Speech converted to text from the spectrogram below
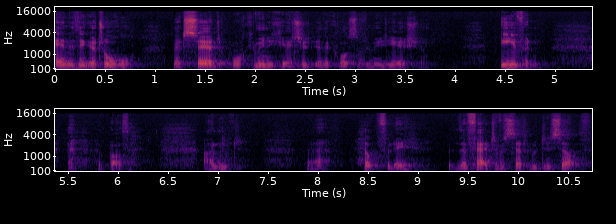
anything at all that's said or communicated in the course of a mediation. Even, uh, rather unhelpfully, uh, the fact of a settlement itself.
